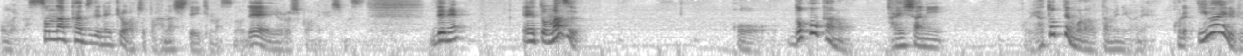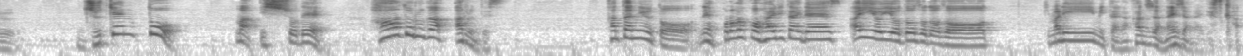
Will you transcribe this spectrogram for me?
思います。そんな感じでね今日はちょっと話していきますのでよろしくお願いします。でねえっ、ー、とまずこうどこかの会社に雇ってもらうためにはねこれいわゆる受験とまあ一緒でハードルがあるんです。簡単に言うとねこの学校入りたいです。あいいよいいよどうぞどうぞ。決まりみたいな感じじゃないじゃないですか。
